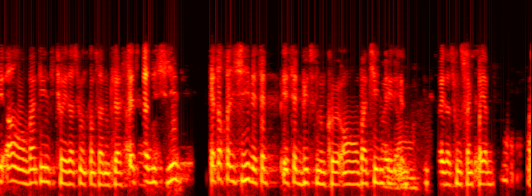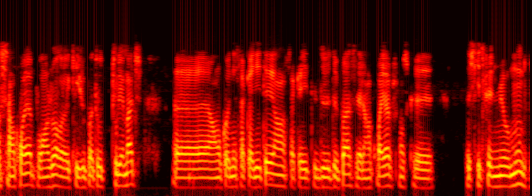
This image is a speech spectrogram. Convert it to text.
PA en 21 titularisations comme ça, donc il a 16 passes décisives 14 passes décisives et 7, et 7 buts donc euh, en 21 ben, c'est incroyable. C'est incroyable pour un joueur euh, qui joue pas tous les matchs. Euh, on connaît sa qualité, hein, sa qualité de, de, passe, elle est incroyable. Je pense que c'est ce qui te fait le mieux au monde.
